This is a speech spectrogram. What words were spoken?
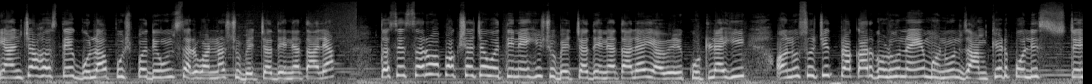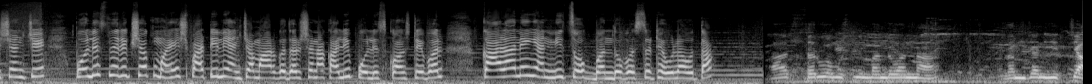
यांच्या हस्ते गुलाब पुष्प देऊन सर्वांना शुभेच्छा देण्यात आल्या. तसेच सर्व पक्षाच्या वतीनेही शुभेच्छा देण्यात आल्या. यावेळी कुठल्याही अनुसूचित प्रकार घडू नये म्हणून जामखेड पोलीस स्टेशनचे पोलीस निरीक्षक महेश पाटील यांच्या मार्गदर्शनाखाली पोलीस कॉन्स्टेबल काळाने यांनी चोख बंदोबस्त ठेवला होता. आज सर्व मुस्लिम बांधवांना रमजान ईदच्या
